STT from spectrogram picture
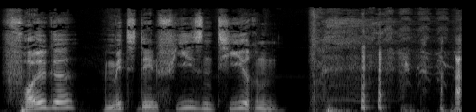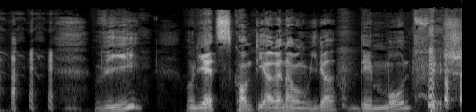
Folge mit den fiesen Tieren. Wie? Und jetzt kommt die Erinnerung wieder, dem Mondfisch.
